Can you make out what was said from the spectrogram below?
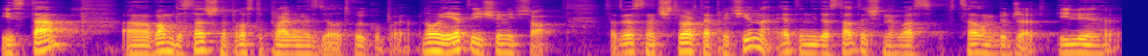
из 100 э, вам достаточно просто правильно сделать выкупы. Но и это еще не все. Соответственно, четвертая причина – это недостаточный у вас в целом бюджет. Или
